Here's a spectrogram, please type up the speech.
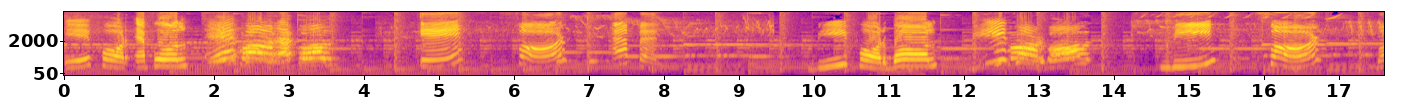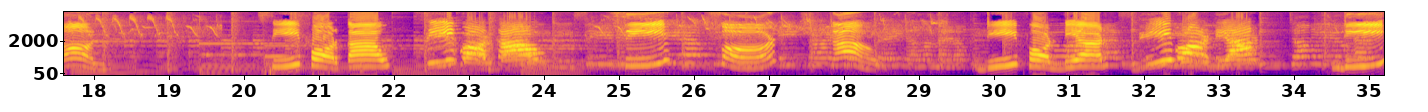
A for apple. A for apple. A for apple. B for ball. B for ball. B for ball. C for cow. C for cow. C for cow. D for deer. D for deer. D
